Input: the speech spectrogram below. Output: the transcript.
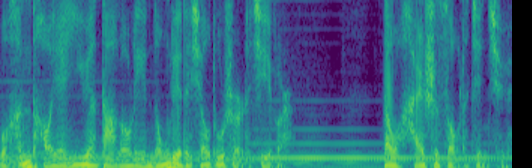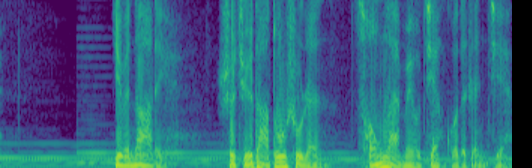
我很讨厌医院大楼里浓烈的消毒水的气味但我还是走了进去，因为那里是绝大多数人从来没有见过的人间。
